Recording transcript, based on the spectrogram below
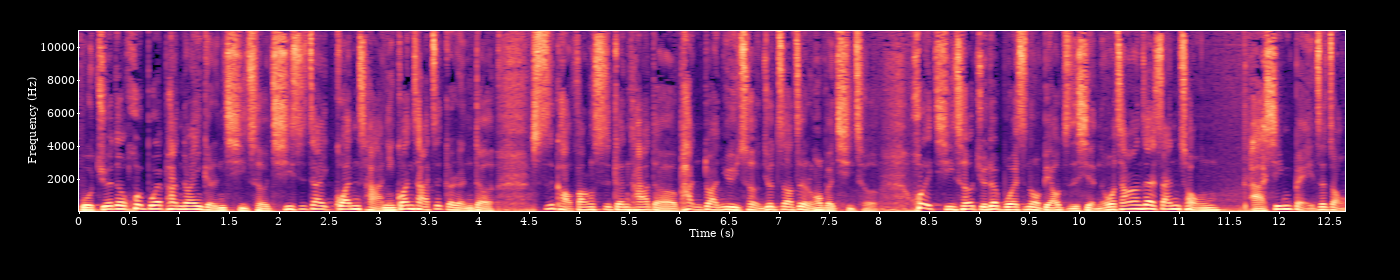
我觉得会不会判断一个人骑车，其实在观察你观察这个人的思考方式跟他的判断预测，你就知道这个人会不会骑车。会骑车绝对不会是那种标直线的。我常常在三重啊、新北这种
